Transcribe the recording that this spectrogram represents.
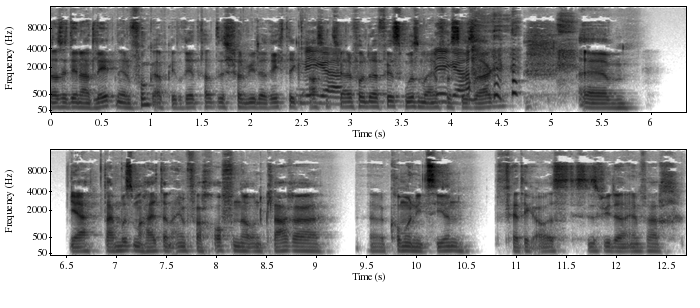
dass er den Athleten den Funk abgedreht hat, ist schon wieder richtig Mega. asozial von der FIS, muss man einfach Mega. so sagen. ähm, ja, da muss man halt dann einfach offener und klarer äh, kommunizieren. Fertig aus. Das ist wieder einfach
